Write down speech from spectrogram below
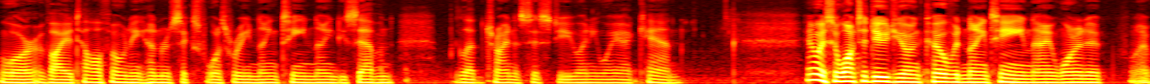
or via telephone 800 643 1997. Be glad to try and assist you any way I can. Anyway, so what to do during COVID 19? I wanted to. I,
